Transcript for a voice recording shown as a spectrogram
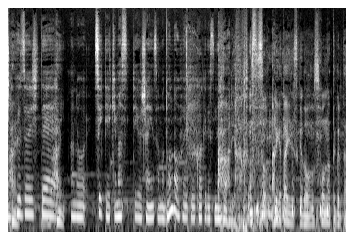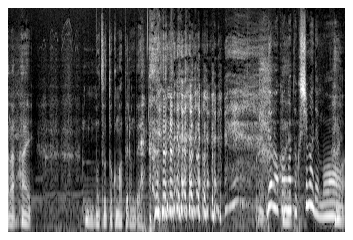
まあ、付随して、はい、あのついていきますっていう社員さんもどんどん増えていくわけですね。ありがたいですけどそうなってくれたらはいもうずっと困ってるんで。でも今後徳島でも、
